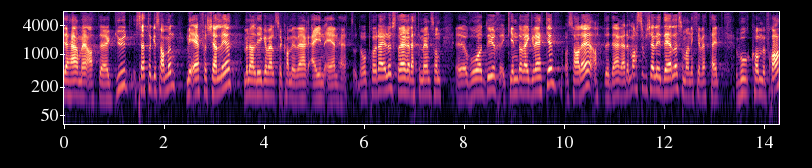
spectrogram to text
det her med at eh, Gud setter oss sammen. Vi er forskjellige, men allikevel så kan vi være én en enhet. Og Da prøvde jeg å illustrere dette med en sånn eh, rådyr kindereggleke. Og sa det at eh, der er det masse forskjellige deler som man ikke vet helt hvor kommer fra.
